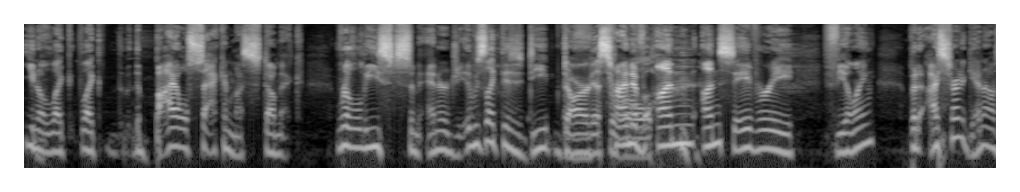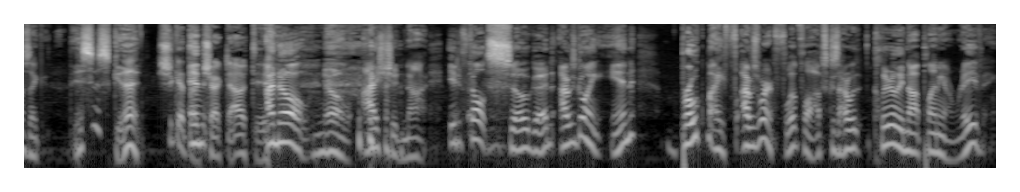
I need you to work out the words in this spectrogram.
you know, like like the bile sac in my stomach released some energy. It was like this deep, dark, kind of un unsavory feeling. But I started getting. I was like, this is good. should get that and- checked out, dude. I know, no, I should not. It felt so good. I was going in, broke my. I was wearing flip flops because I was clearly not planning on raving.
